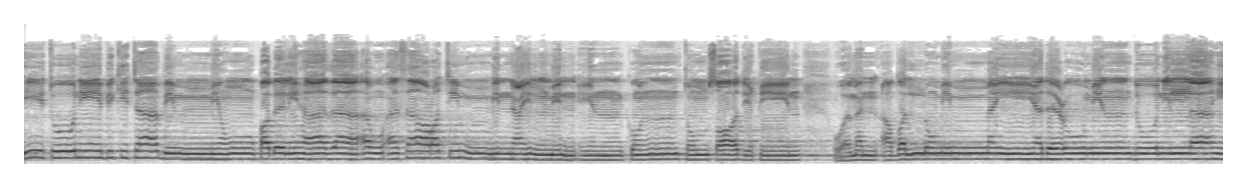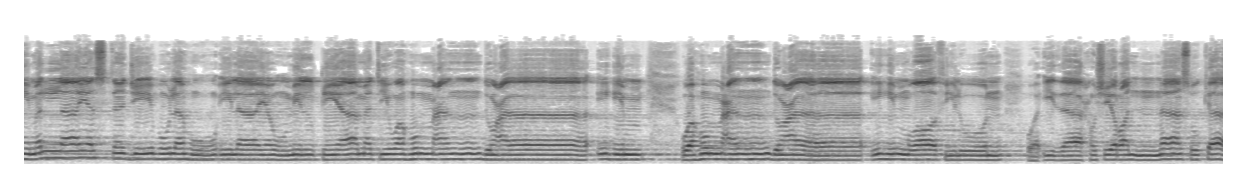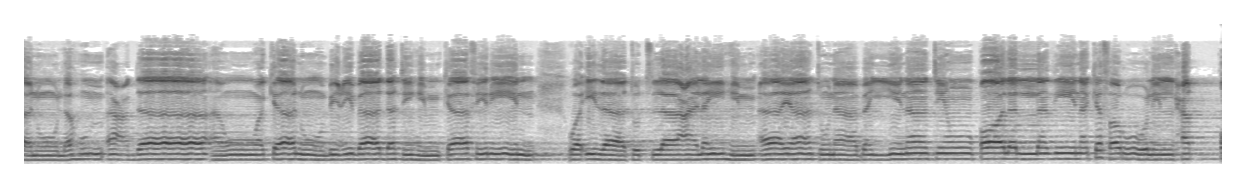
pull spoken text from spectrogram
ايتوني بكتاب من قبل هذا أو أثارة من علم إن كنتم صادقين ومن أضل ممن يدعو من دون الله من لا يستجيب له إلى يوم القيامة وهم عن دعائهم وهم عن دعائهم غافلون وإذا حشر الناس كانوا لهم أعداء وكانوا بعبادتهم كافرين وإذا تتلى عليهم آياتنا بينات قال الذين كفروا للحق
